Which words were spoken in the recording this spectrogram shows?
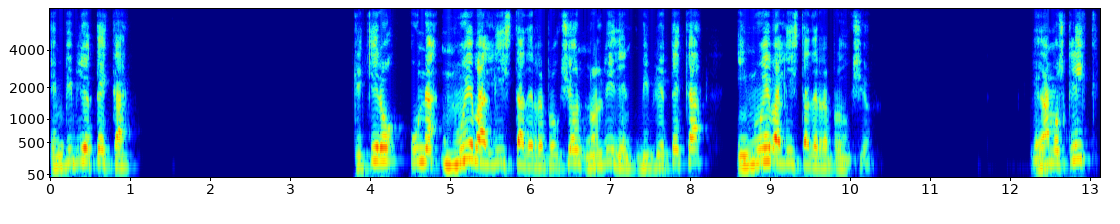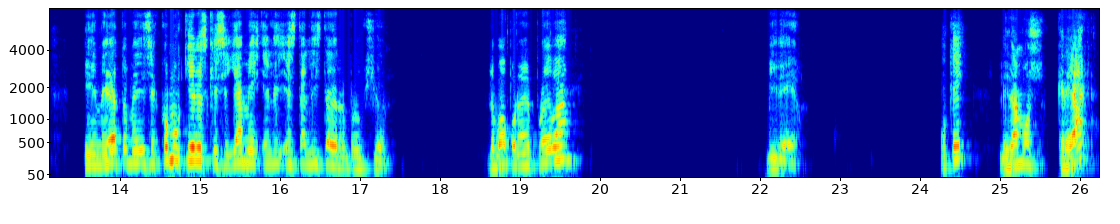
en biblioteca que quiero una nueva lista de reproducción. No olviden, biblioteca y nueva lista de reproducción. Le damos clic y de inmediato me dice, ¿cómo quieres que se llame esta lista de reproducción? le voy a poner prueba video. ¿Ok? Le damos crear.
